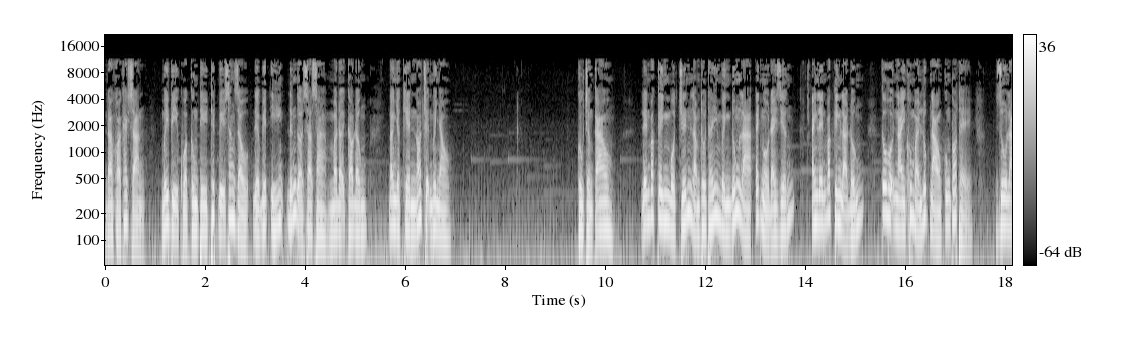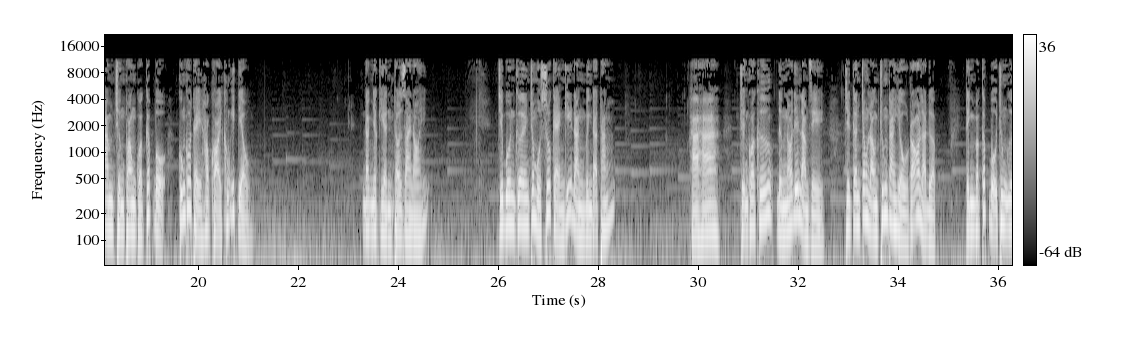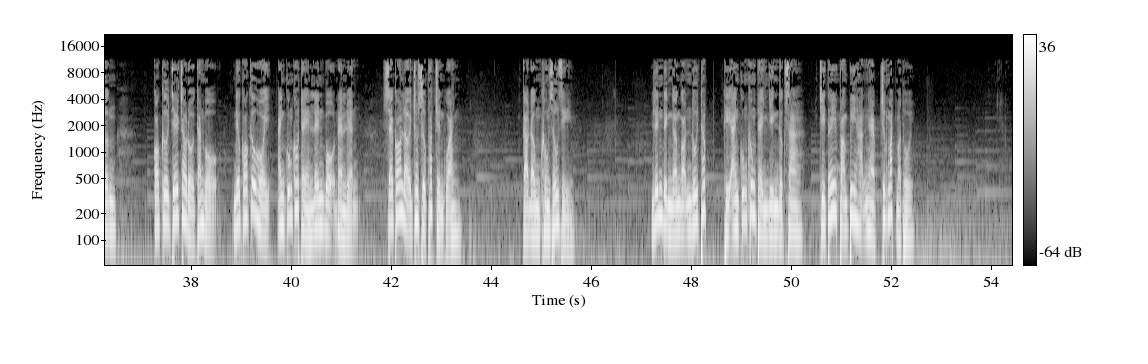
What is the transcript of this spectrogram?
Ra khỏi khách sạn, Mấy vị của công ty thiết bị xăng dầu đều biết ý đứng ở xa xa mà đợi Cao Đông Đặng Nhật Hiền nói chuyện với nhau Cục trưởng Cao, Lên Bắc Kinh một chuyến làm tôi thấy mình đúng là ếch ngồi đáy giếng Anh lên Bắc Kinh là đúng, Cơ hội này không phải lúc nào cũng có thể dù làm trưởng phòng của cấp bộ Cũng có thể học hỏi không ít điều Đặng Nhật Hiền thở dài nói Chỉ buồn cười cho một số kẻ nghĩ rằng mình đã thắng Hà hà, chuyện quá khứ đừng nói đến làm gì, chỉ cần trong lòng chúng ta hiểu rõ là được. Tỉnh và cấp bộ trung ương có cơ chế trao đổi cán bộ, nếu có cơ hội anh cũng có thể lên bộ rèn luyện, sẽ có lợi cho sự phát triển của anh. Cao Đông không giấu gì. Lên đỉnh ở ngọn núi thấp thì anh cũng không thể nhìn được xa, chỉ thấy phạm vi hạn hẹp trước mắt mà thôi.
